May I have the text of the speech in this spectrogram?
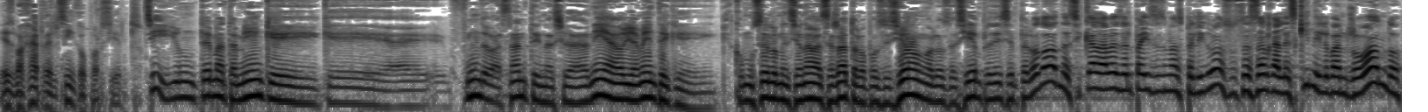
es bajar del 5%. Sí, y un tema también que, que eh, funde bastante en la ciudadanía, obviamente, que, que, como usted lo mencionaba hace rato, la oposición o los de siempre dicen, pero ¿dónde? Si cada vez el país es más peligroso, usted salga a la esquina y le van robando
